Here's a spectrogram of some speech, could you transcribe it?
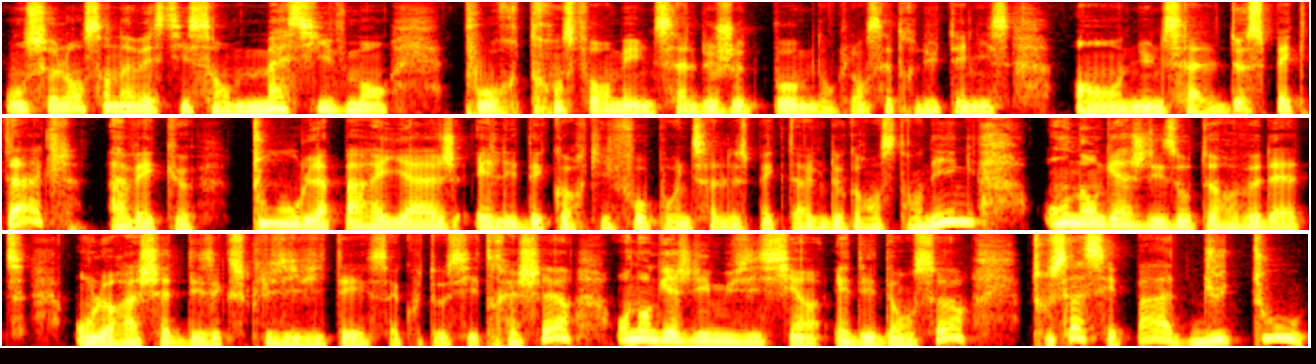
on se lance en investissant massivement pour transformer une salle de jeu de paume, donc l'ancêtre du tennis, en une salle de spectacle, avec euh, tout l'appareillage et les décors qu'il faut pour une salle de spectacle de grand standing. On engage des auteurs vedettes, on leur achète des exclusivités, ça coûte aussi très cher. On engage des musiciens et des danseurs. Tout ça, c'est pas du tout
